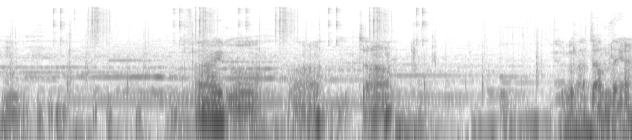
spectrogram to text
Hmm. I go down there.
